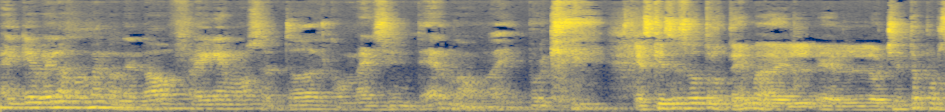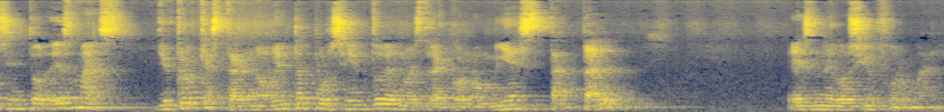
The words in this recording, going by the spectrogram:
hay que ver la forma en donde no freguemos a todo el comercio interno, ¿no? Porque Es que ese es otro tema. El, el 80%, es más, yo creo que hasta el 90% de nuestra economía estatal es negocio informal.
